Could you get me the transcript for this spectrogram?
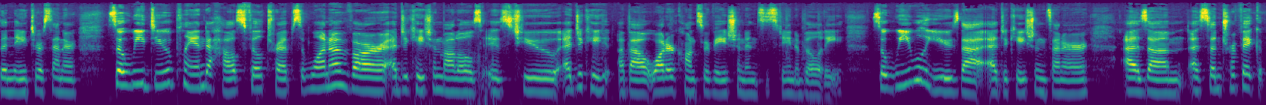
the Nature Center. So we do plan to house field trips. One of our education models is to educate about water conservation and sustainability. So we will use that education center as um, a centrific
